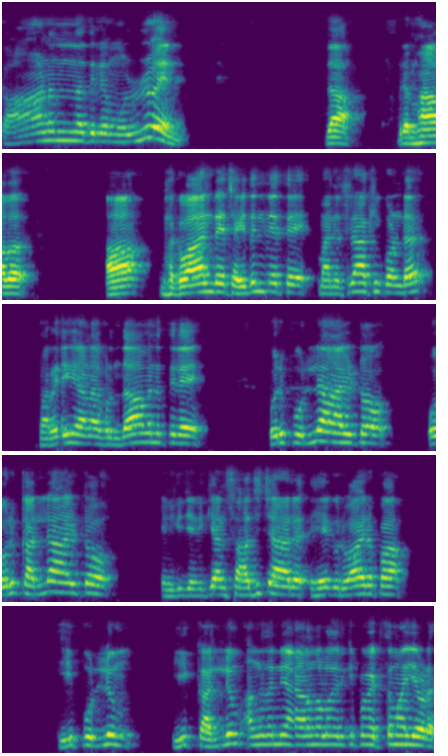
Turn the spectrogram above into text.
കാണുന്നതിൽ മുഴുവൻ ദാ ബ്രഹ്മാവ് ആ ഭഗവാന്റെ ചൈതന്യത്തെ മനസ്സിലാക്കിക്കൊണ്ട് പറയുകയാണ് വൃന്ദാവനത്തിലെ ഒരു പുല്ലായിട്ടോ ഒരു കല്ലായിട്ടോ എനിക്ക് ജനിക്കാൻ സാധിച്ചാൽ ഹേ ഗുരുവായൂരപ്പ ഈ പുല്ലും ഈ കല്ലും അങ്ങ് തന്നെയാണെന്നുള്ളത് എനിക്കിപ്പോ വ്യക്തമായി അവിടെ.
